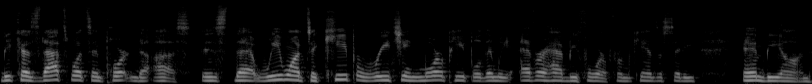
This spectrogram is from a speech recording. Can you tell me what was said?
because that's what's important to us is that we want to keep reaching more people than we ever have before from Kansas City and beyond.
